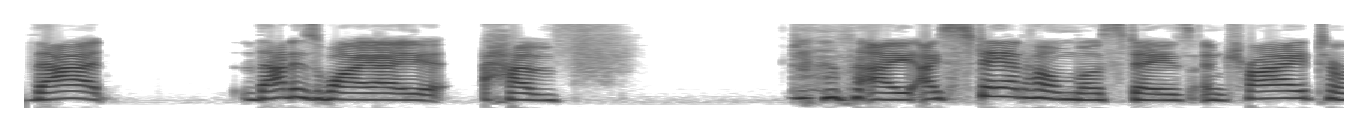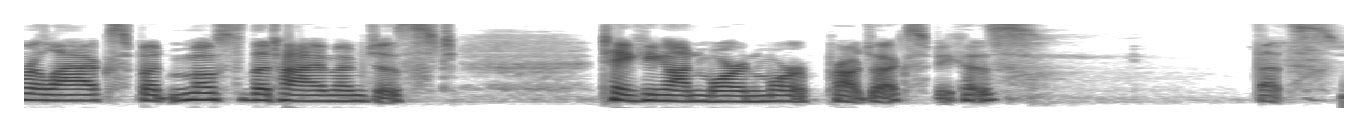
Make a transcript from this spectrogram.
that that is why I have I, I stay at home most days and try to relax, but most of the time I'm just taking on more and more projects because that's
